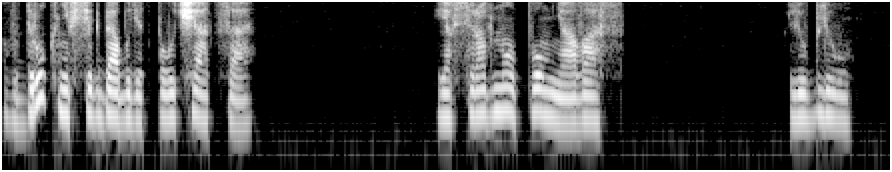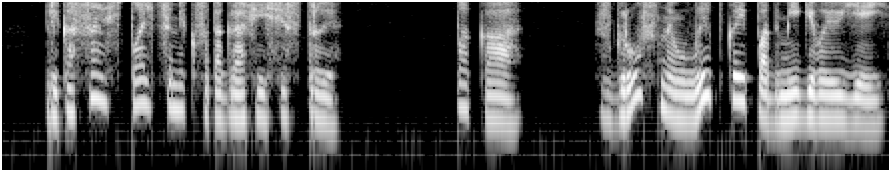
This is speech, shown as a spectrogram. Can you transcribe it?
Вдруг не всегда будет получаться. Я все равно помню о вас. Люблю. Прикасаюсь пальцами к фотографии сестры. Пока. С грустной улыбкой подмигиваю ей.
